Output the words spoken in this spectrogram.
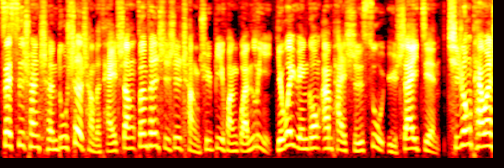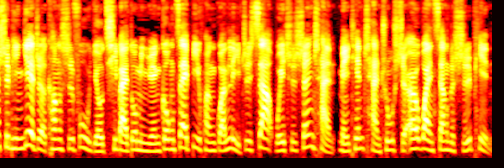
在四川成都设厂的台商纷纷实施厂区闭环管理，也为员工安排食宿与筛检。其中，台湾食品业者康师傅有七百多名员工在闭环管理之下维持生产，每天产出十二万箱的食品。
